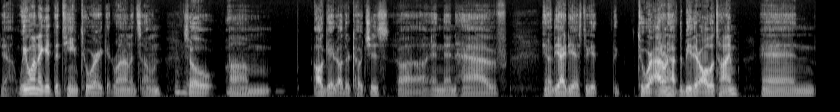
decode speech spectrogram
Yeah, we want to get the team to where it could run on its own. So um, I'll get other coaches, uh, and then have you know the idea is to get the, to where I don't have to be there all the time, and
